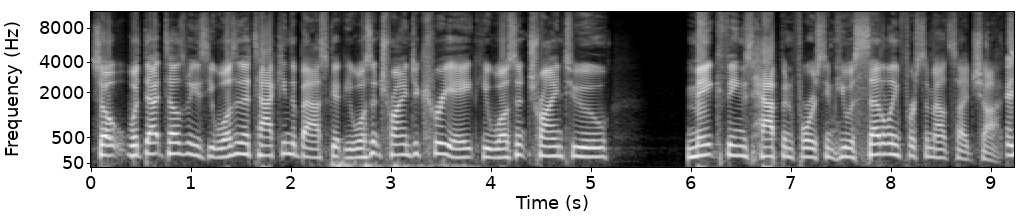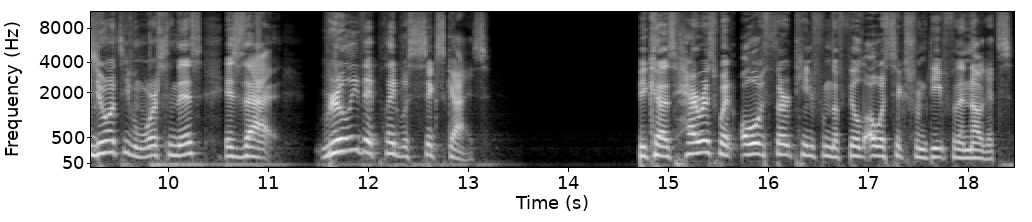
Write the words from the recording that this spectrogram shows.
So what that tells me is he wasn't attacking the basket. He wasn't trying to create. He wasn't trying to make things happen for his team. He was settling for some outside shots. And you know what's even worse than this is that really they played with six guys. Because Harris went 0 of 13 from the field, 0 of 6 from deep for the Nuggets.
